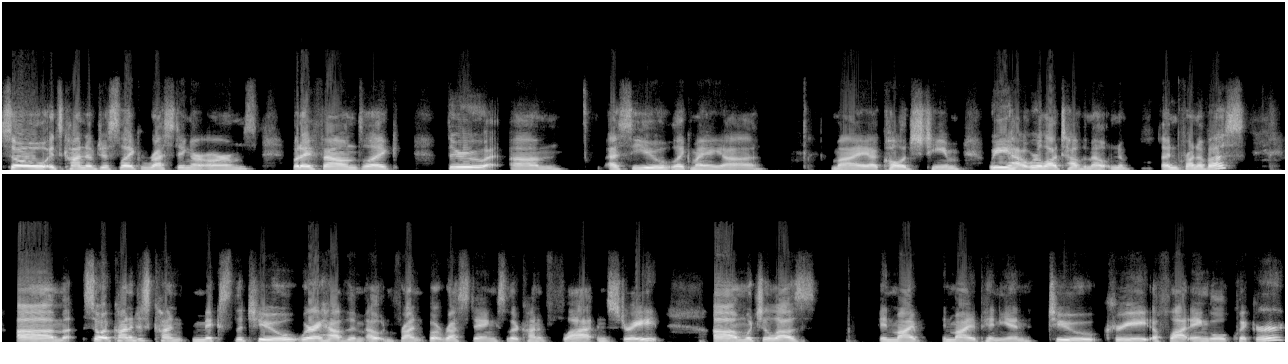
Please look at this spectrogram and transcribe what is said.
So it's kind of just like resting our arms. But I found like through um, SCU, like my uh, my uh, college team, we ha- we're allowed to have them out in, a, in front of us. Um, so I've kind of just kind of mixed the two where I have them out in front but resting, so they're kind of flat and straight, um, which allows in my in my opinion, to create a flat angle quicker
